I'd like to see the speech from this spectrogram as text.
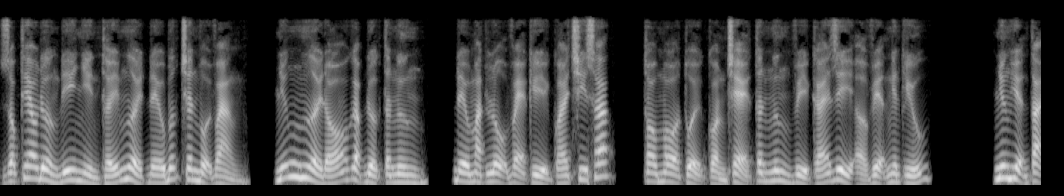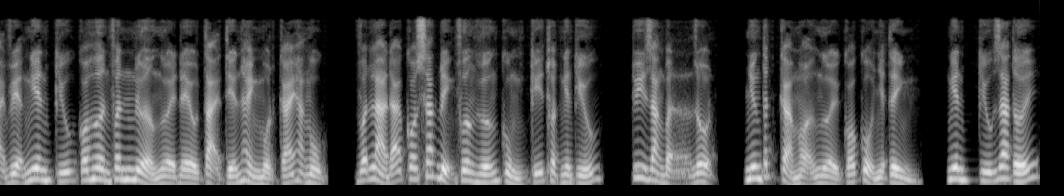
dọc theo đường đi nhìn thấy người đều bước chân vội vàng, những người đó gặp được Tân Ngưng, đều mặt lộ vẻ kỳ quái chi sắc, tò mò tuổi còn trẻ Tân Ngưng vì cái gì ở viện nghiên cứu. Nhưng hiện tại viện nghiên cứu có hơn phân nửa người đều tại tiến hành một cái hạng mục, vẫn là đã có xác định phương hướng cùng kỹ thuật nghiên cứu, tuy rằng bận rộn, nhưng tất cả mọi người có cổ nhiệt tình, nghiên cứu ra tới,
